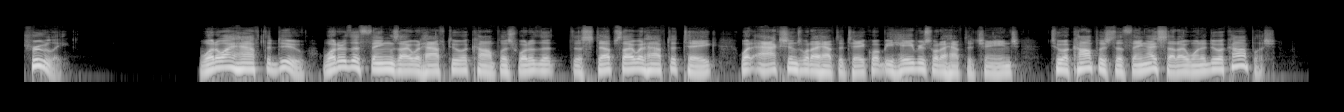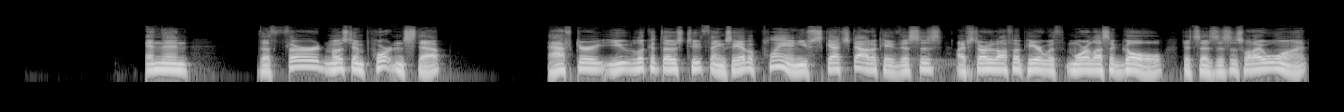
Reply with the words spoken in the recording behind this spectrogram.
Truly. What do I have to do? What are the things I would have to accomplish? What are the, the steps I would have to take? What actions would I have to take? What behaviors would I have to change to accomplish the thing I said I wanted to accomplish? And then the third most important step after you look at those two things, so you have a plan, you've sketched out, okay, this is, I've started off up here with more or less a goal that says this is what I want.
